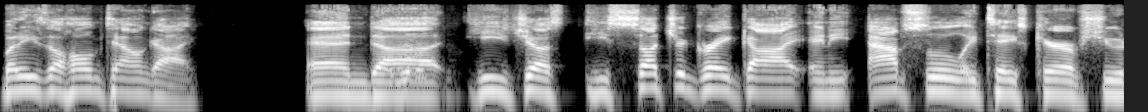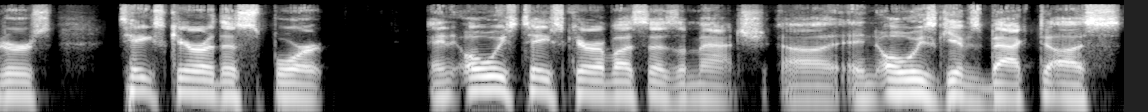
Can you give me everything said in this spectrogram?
but he's a hometown guy. And uh, he's just, he's such a great guy and he absolutely takes care of shooters, takes care of this sport, and always takes care of us as a match uh, and always gives back to us.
